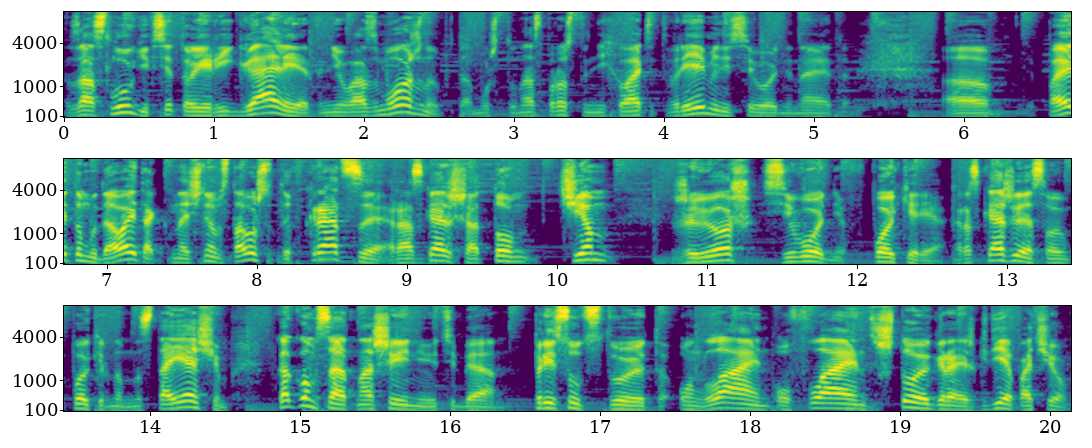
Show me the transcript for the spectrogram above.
заслуги, все твои регалии, это невозможно, потому что у нас просто не хватит времени сегодня на это. А, поэтому давай так начнем с того, что ты вкратце расскажешь о том, чем живешь сегодня в покере. Расскажи о своем покерном настоящем. В каком соотношении у тебя присутствует онлайн, офлайн, что играешь, где, почем?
